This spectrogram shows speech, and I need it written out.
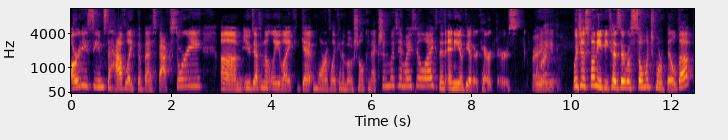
already seems to have like the best backstory. Um, you definitely like get more of like an emotional connection with him. I feel like than any of the other characters right. which is funny because there was so much more buildup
